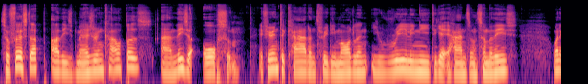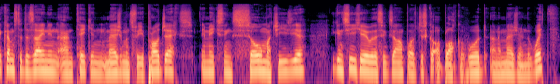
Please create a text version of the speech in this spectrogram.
So first up are these measuring calipers and these are awesome. If you're into CAD and 3D modeling you really need to get your hands on some of these. When it comes to designing and taking measurements for your projects it makes things so much easier. You can see here with this example I've just got a block of wood and I'm measuring the width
